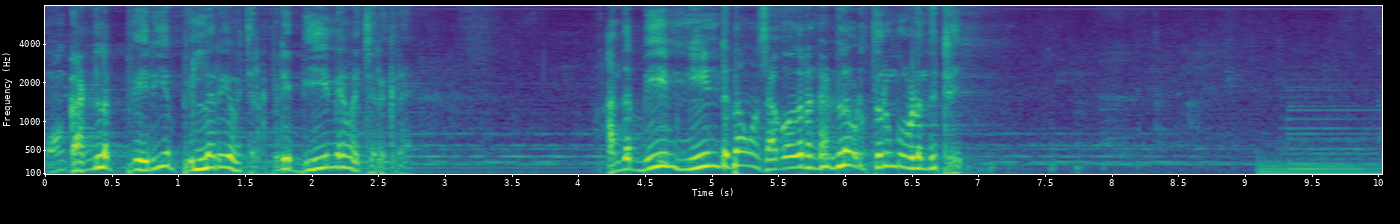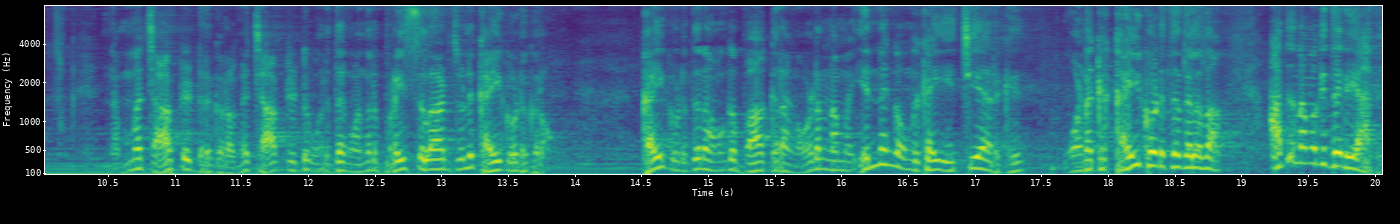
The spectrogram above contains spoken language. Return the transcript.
உன் கண்ணில் பெரிய பில்லரையே வச்சிருக்க. பெரிய பீமே வச்சிருக்கிறேன். அந்த பீம் நீண்டு தான் உன் சகோதரன் கண்ணில் ஒரு திரும்ப விழுந்துட்டு. நம்ம சாப்பிட்டுட்டு இருக்கிறவங்க சாப்பிட்டுட்டு ஒருத்தங்க வந்து பிரைஸ் எல்லாம் சொல்லி கை கொடுக்குறோம். கை கொடுத்து அவங்க பார்க்குறாங்க. உடனே நம்ம என்னங்க உங்கள் கை எச்சியாக இருக்கு? உனக்கு கை கொடுத்ததுல தான் அது நமக்கு தெரியாது.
